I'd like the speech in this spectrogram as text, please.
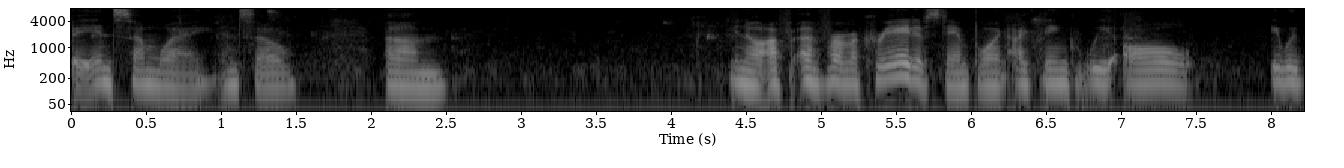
in some way. And so um, you know, from a creative standpoint, I think we all it would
